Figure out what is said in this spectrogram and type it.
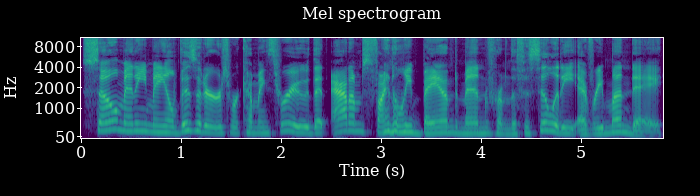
So many male visitors were coming through that Adams finally banned men from the facility every Monday,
